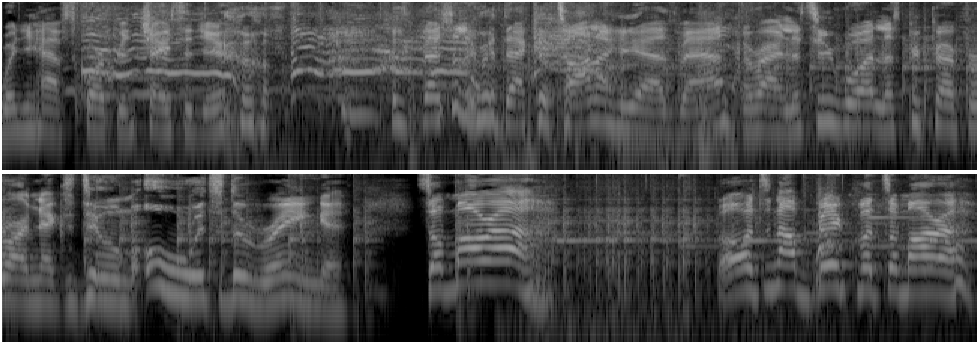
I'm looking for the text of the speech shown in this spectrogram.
when you have Scorpion chasing you. Especially with that katana he has, man. All right, let's see what. Let's prepare for our next doom. Oh, it's the ring. Samara! Oh, it's not big, Bigfoot, Samara.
